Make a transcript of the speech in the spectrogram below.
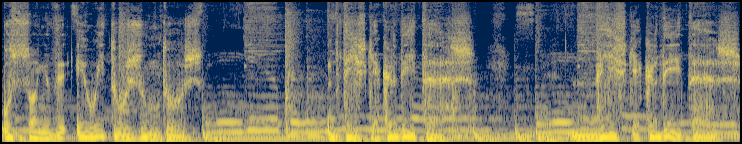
O sonho de eu e tu juntos. Diz que acreditas. Diz que acreditas.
